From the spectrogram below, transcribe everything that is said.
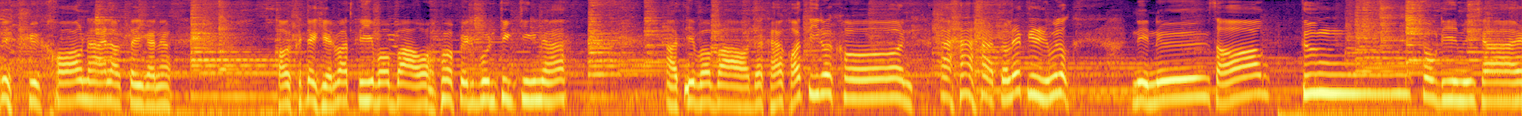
นี่คือคล้องนะให้เราตีกันนะ เขาจะเขียนว่าตีเบาๆเป็นบุญจริง ๆ นะอาตีเบาๆนะครับขอตีด้วยคนตัวเล็กตีถึงไหมลูกนี่หนึ่งสองตึงโชคดีมีชัย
